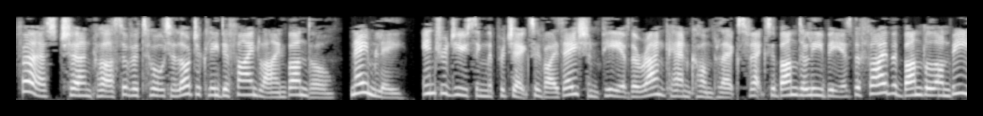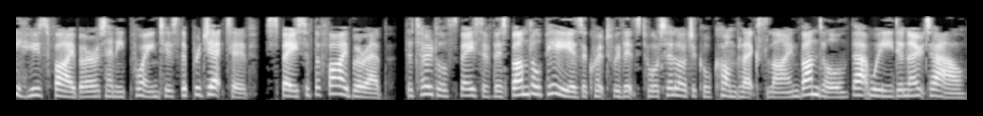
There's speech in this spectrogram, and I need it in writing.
first Chern class of a tautologically defined line bundle, namely, introducing the projectivization P of the rank n complex vector bundle EB as the fiber bundle on B whose fiber at any point is the projective space of the fiber EB. The total space of this bundle P is equipped with its tautological complex line bundle, that we denote tau,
